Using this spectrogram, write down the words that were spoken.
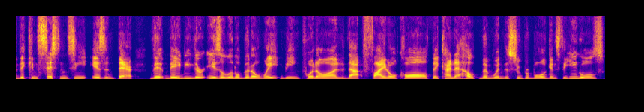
that the consistency isn't there, that maybe there is a little bit of weight being put on that final call that kind of helped them win the Super Bowl against the Eagles.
